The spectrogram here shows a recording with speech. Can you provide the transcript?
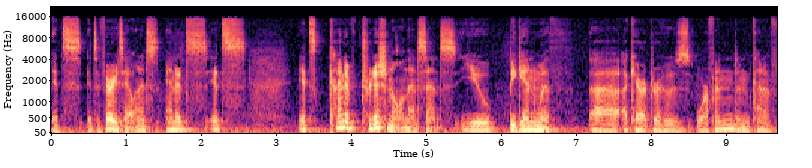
It's it's a fairy tale, and it's and it's it's it's kind of traditional in that sense. You begin with uh, a character who's orphaned and kind of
